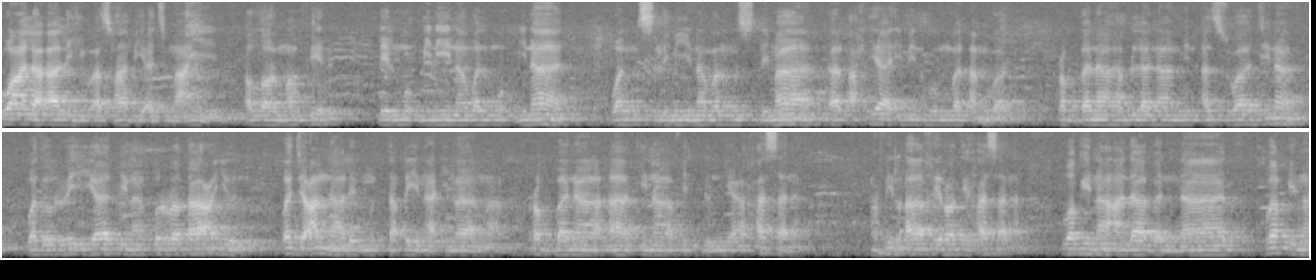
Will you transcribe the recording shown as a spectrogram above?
wa ala alihi wa ashabi ajma'in. Allahumma ighfir lil mu'minina wal mu'minat wal muslimina wal muslimat al ahya'i minhum wal amwat. ربنا هب لنا من أزواجنا وذرياتنا قرة أعين واجعلنا للمتقين إماما. ربنا آتنا في الدنيا حسنة وفي الآخرة حسنة وقنا عذاب النار. وقنا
